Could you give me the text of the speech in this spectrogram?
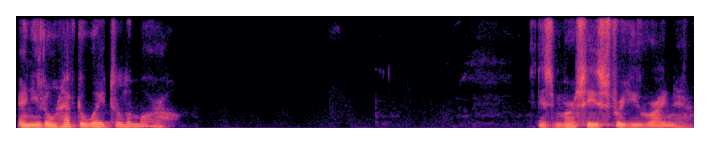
and you don't have to wait till tomorrow. His mercy is for you right now.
